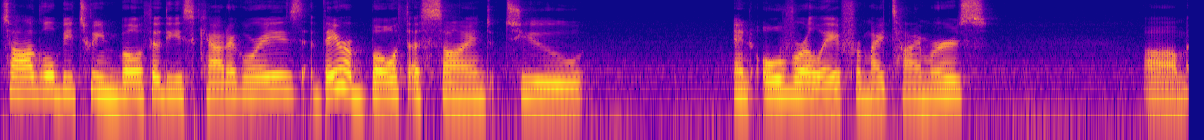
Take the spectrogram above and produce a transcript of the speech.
toggle between both of these categories, they are both assigned to an overlay for my timers. Um,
